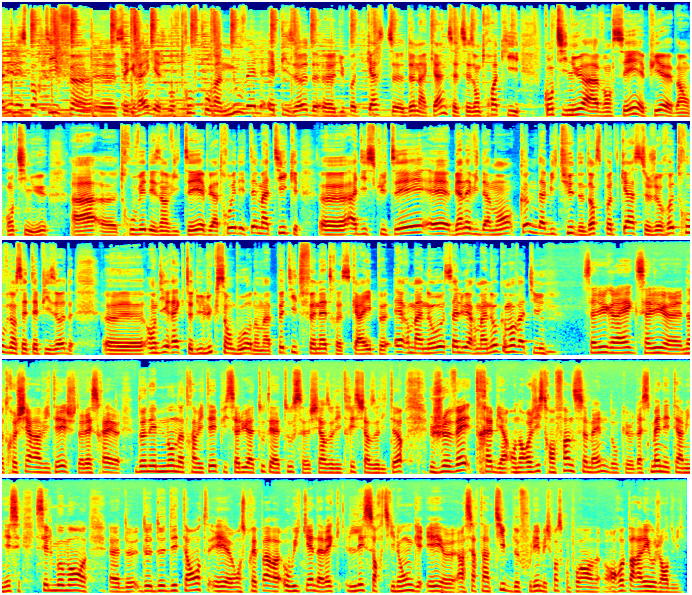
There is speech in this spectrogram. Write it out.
Salut les sportifs, euh, c'est Greg et je vous retrouve pour un nouvel épisode euh, du podcast de Nakan, cette saison 3 qui continue à avancer et puis euh, ben, on continue à trouver des invités et puis à trouver des thématiques à discuter et bien évidemment, comme d'habitude dans ce podcast, je retrouve dans cet épisode en direct du Luxembourg dans ma petite fenêtre Skype Hermano. Salut Hermano, comment vas-tu? Salut Greg, salut euh, notre cher invité. Je te laisserai euh, donner le nom de notre invité. Puis salut à toutes et à tous, euh, chères auditrices, chers auditeurs. Je vais très bien. On enregistre en fin de semaine, donc la semaine est terminée. C'est le moment de, détente et on se prépare au week-end avec les sorties longues et un certain type de foulée. Mais je pense qu'on pourra en reparler aujourd'hui.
